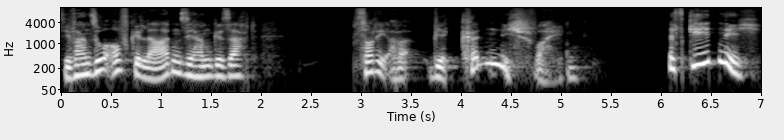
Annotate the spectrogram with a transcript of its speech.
Sie waren so aufgeladen, sie haben gesagt, sorry, aber wir können nicht schweigen. Es geht nicht.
